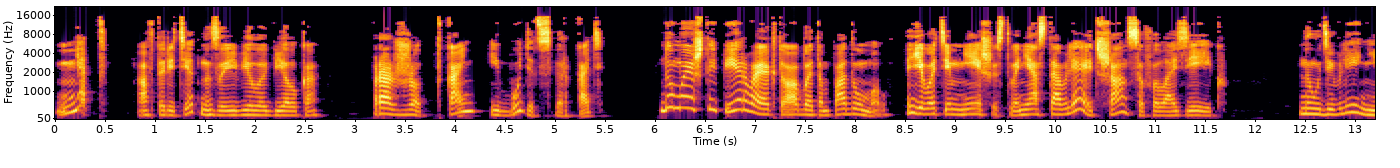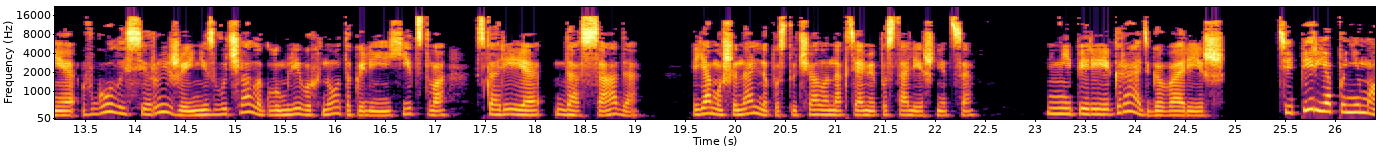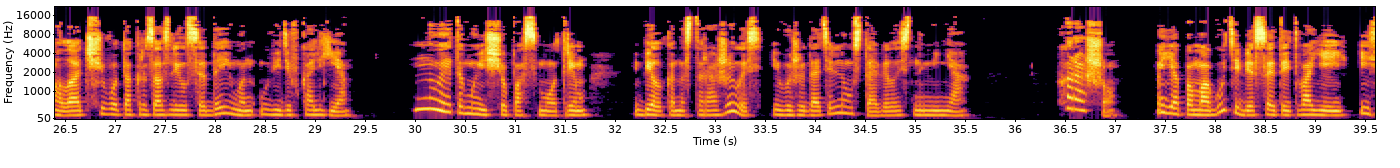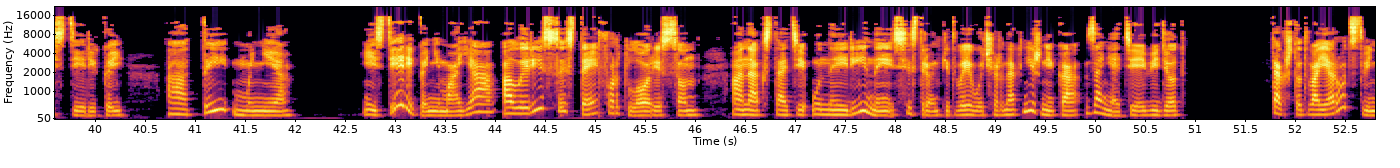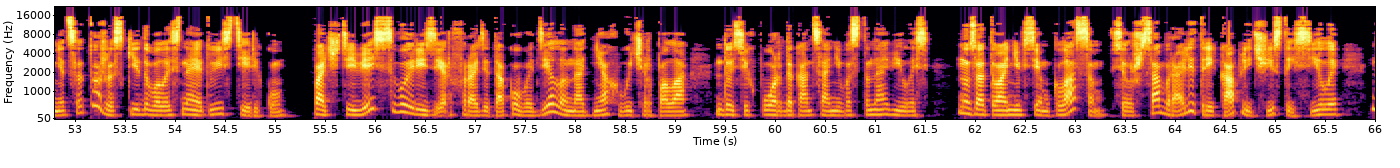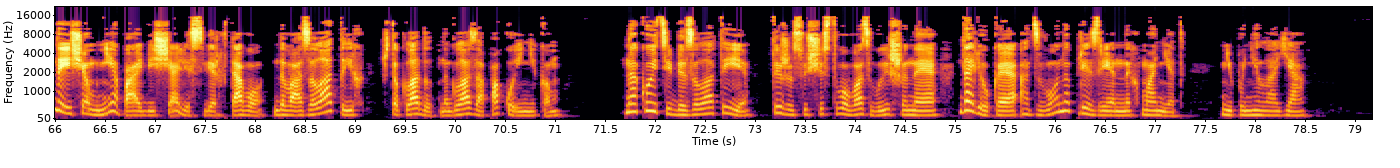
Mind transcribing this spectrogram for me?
«Нет», авторитетно заявила Белка. «Прожжет ткань и будет сверкать». «Думаешь, ты первая, кто об этом подумал? Его темнейшество не оставляет шансов и лазеек». На удивление, в голосе рыжей не звучало глумливых ноток или ехидства, скорее досада. Я машинально постучала ногтями по столешнице. «Не переиграть, говоришь?» Теперь я понимала, от чего так разозлился Деймон, увидев колье. «Ну, это мы еще посмотрим». Белка насторожилась и выжидательно уставилась на меня. «Хорошо, я помогу тебе с этой твоей истерикой, а ты мне». «Истерика не моя, а Ларисы Стейнфорд Лорисон. Она, кстати, у Нейрины, сестренки твоего чернокнижника, занятия ведет. Так что твоя родственница тоже скидывалась на эту истерику. Почти весь свой резерв ради такого дела на днях вычерпала. До сих пор до конца не восстановилась. Но зато они всем классом все же собрали три капли чистой силы. Да еще мне пообещали сверх того два золотых, что кладут на глаза покойникам. «На кой тебе золотые? Ты же существо возвышенное, далекое от звона презренных монет», — не поняла я.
